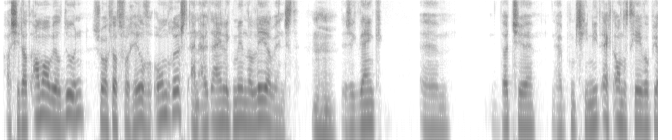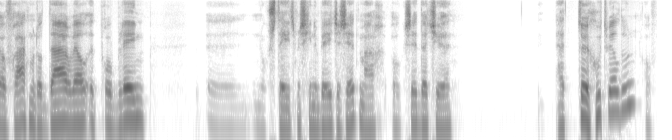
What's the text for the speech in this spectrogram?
Als je dat allemaal wil doen, zorgt dat voor heel veel onrust en uiteindelijk minder leerwinst. Mm -hmm. Dus ik denk um, dat je, heb ik misschien niet echt antwoord gegeven op jouw vraag, maar dat daar wel het probleem uh, nog steeds misschien een beetje zit, maar ook zit dat je het te goed wil doen, of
